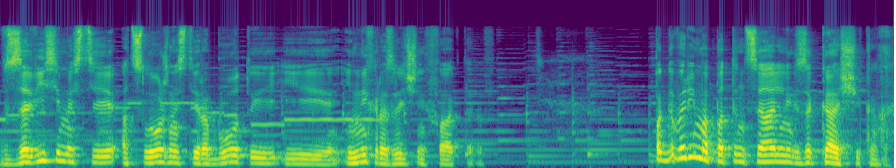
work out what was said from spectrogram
в зависимости от сложности работы и иных различных факторов. Поговорим о потенциальных заказчиках.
